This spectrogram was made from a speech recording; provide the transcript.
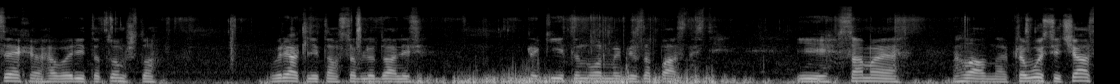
цеха говорит о том, что вряд ли там соблюдались какие-то нормы безопасности. И самое главное, кого сейчас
